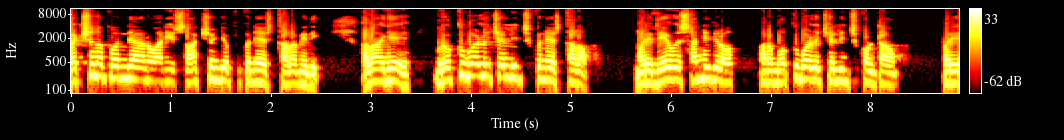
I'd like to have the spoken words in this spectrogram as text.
రక్షణ పొందాను అని సాక్ష్యం చెప్పుకునే స్థలం ఇది. అలాగే మొక్కుబళ్ళు చెల్లించుకునే స్థలం. మరి దేవుని సన్నిధిలో మనం మొక్కుబళ్ళు చెల్లించుకుంటాం. మరి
